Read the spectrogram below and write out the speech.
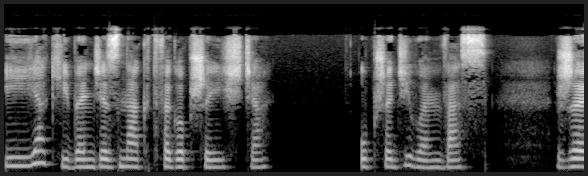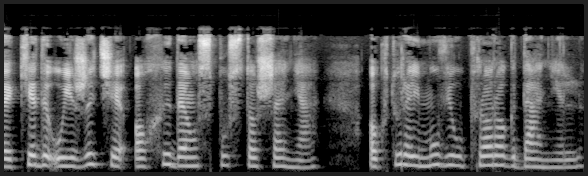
i jaki będzie znak Twego przyjścia? Uprzedziłem was, że kiedy ujrzycie ohydę spustoszenia, o której mówił prorok Daniel,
